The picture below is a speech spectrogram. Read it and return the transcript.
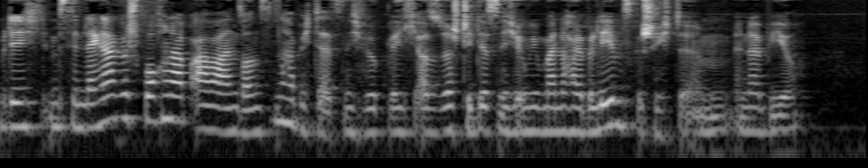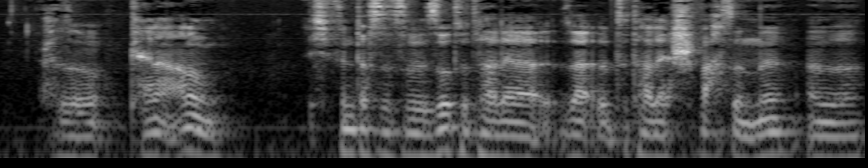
mit denen ich ein bisschen länger gesprochen habe, aber ansonsten habe ich da jetzt nicht wirklich, also da steht jetzt nicht irgendwie meine halbe Lebensgeschichte im, in der Bio. Also, keine Ahnung. Ich finde, das ist sowieso total der, total der Schwachsinn, ne? Also,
